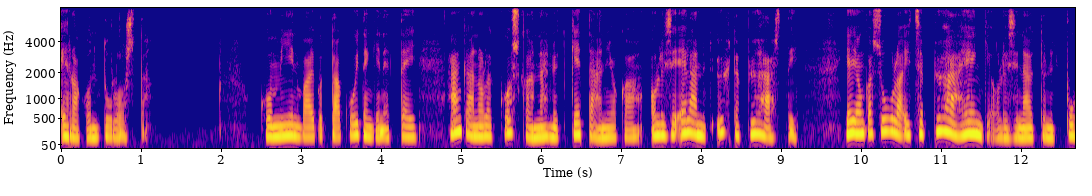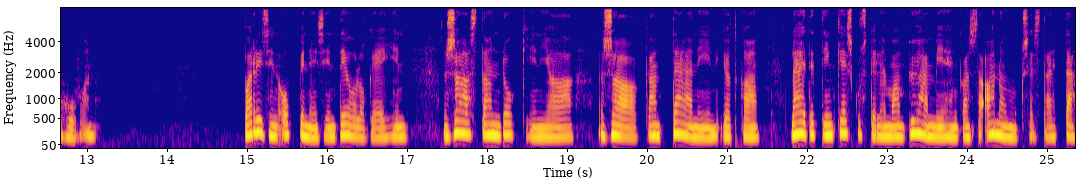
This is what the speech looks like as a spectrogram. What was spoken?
erakon tulosta. Komiin vaikuttaa kuitenkin, ettei hänkään ole koskaan nähnyt ketään, joka olisi elänyt yhtä pyhästi ja jonka suulla itse pyhä henki olisi näyttänyt puhuvan. Parisin oppineisiin teologeihin, Jean Standokin ja Jean Cantaniin, jotka lähetettiin keskustelemaan pyhän miehen kanssa anomuksesta, että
